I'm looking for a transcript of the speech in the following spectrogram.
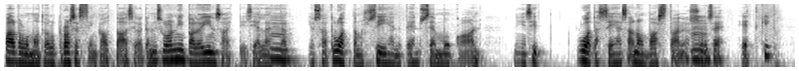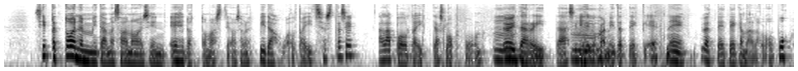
palvelumuotoiluprosessin kautta asioita, niin sulla on niin paljon insightia siellä, että Mm. jos sä oot luottanut siihen ja tehnyt sen mukaan, niin sit luota siihen sanon vastaan, jos Mm. on se hetki. Sitten toinen, mitä mä sanoisin ehdottomasti, on semmoinen, että pidä huolta itsestäsi. Älä polta itseäsi loppuun. Mm. Töitä riittää sille, Mm. mm. joka niitä tekee. Et ne ei- työt ei tekemällä lopu.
